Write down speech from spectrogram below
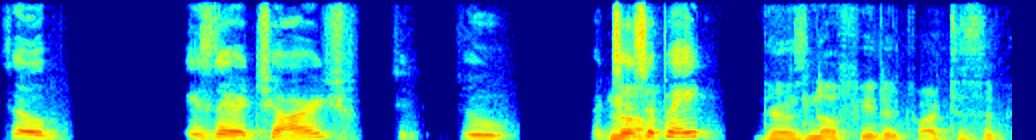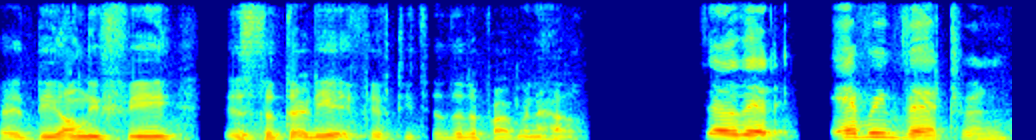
So is there a charge to, to participate? No, There's no fee to participate. The only fee is the thirty-eight fifty to the Department of Health. So that every veteran,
